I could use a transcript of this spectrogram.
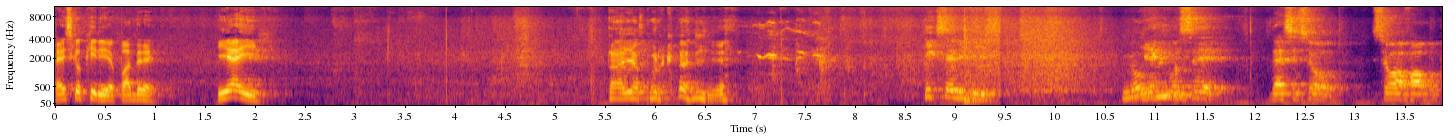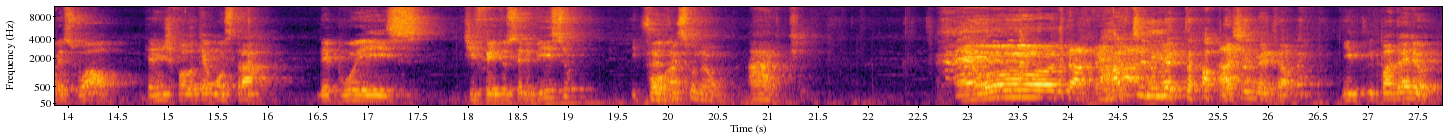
É isso que eu queria, padre. E aí? Tá aí a porcaria. O que, que você me disse? Queria que você desse seu, seu aval pro pessoal, que a gente falou que ia mostrar depois de feito o serviço. E porra, Serviço não, arte. é outra pegada. Arte no né? metal. Arte no metal. E, e Padrelho,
